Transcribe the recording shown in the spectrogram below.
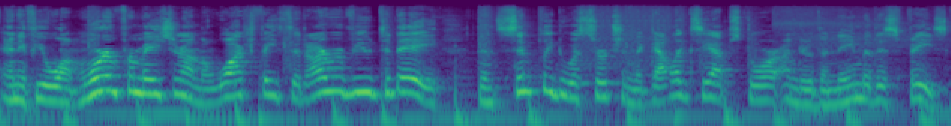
And if you want more information on the watch face that I reviewed today, then simply do a search in the Galaxy App Store under the name of this face.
